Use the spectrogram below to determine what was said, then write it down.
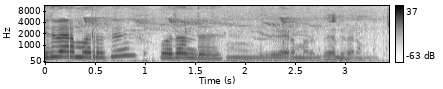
இது வேற மாதிரி இருக்கு? அதான் அந்த இது வேறு மருந்து அது வேறு மருந்து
